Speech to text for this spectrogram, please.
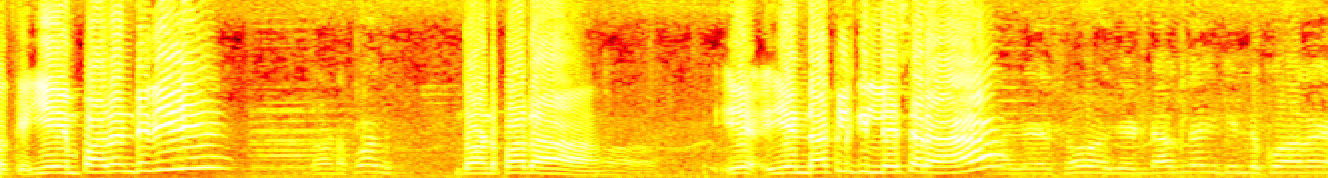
ఓకే. ఏం పాదండి ఇది? దొండపోదు. ఎండాకులు గిల్లేసారా ఎండాకులో గిల్లుకోవాలి.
